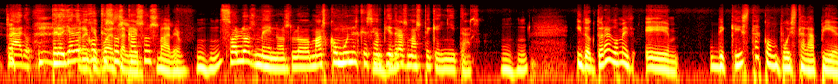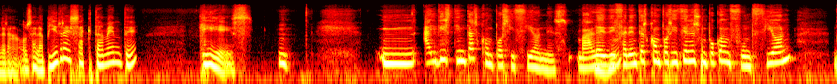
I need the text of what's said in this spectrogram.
Claro, pero ya le digo que, esos casos son los menos, lo más común es que sean piedras más pequeñitas. Y doctora Gómez, eh, ¿de qué está compuesta la piedra? O sea, la piedra exactamente, ¿qué es? Mm. Mm, hay distintas composiciones, ¿vale? Diferentes composiciones un poco en función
